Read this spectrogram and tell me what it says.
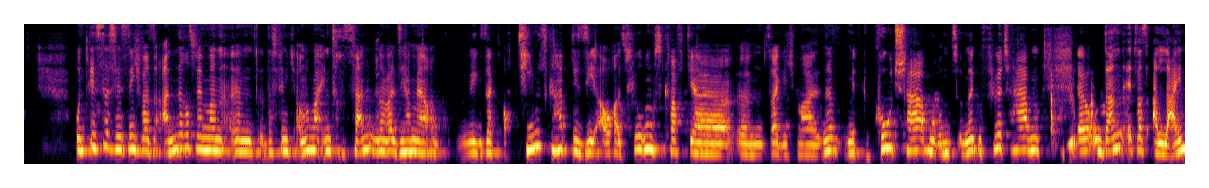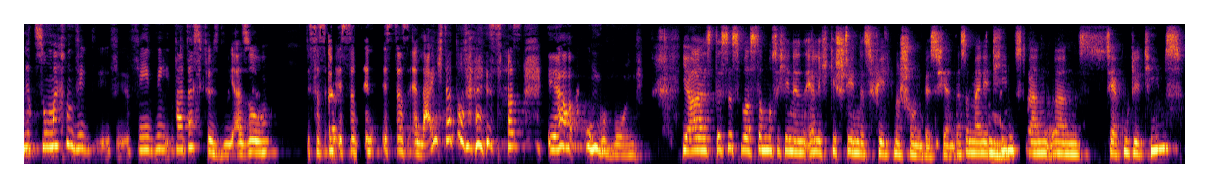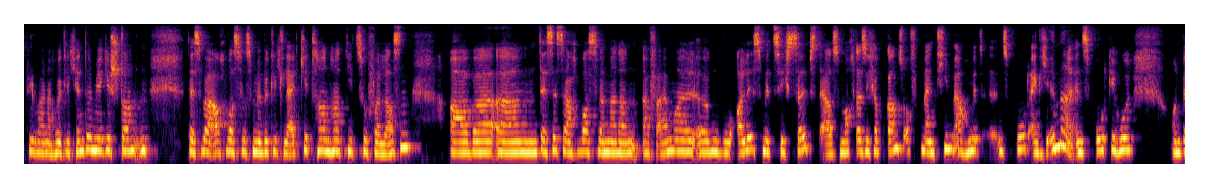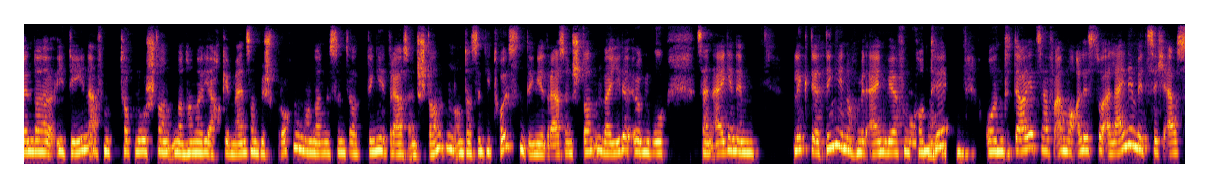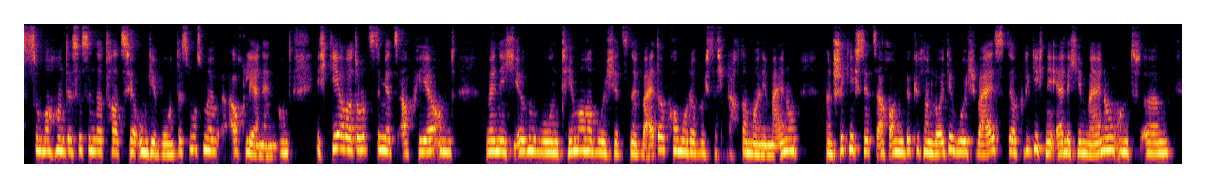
Und ist das jetzt nicht was anderes, wenn man, ähm, das finde ich auch nochmal interessant, ne, weil Sie haben ja, wie gesagt, auch Teams gehabt, die Sie auch als Führungskraft ja, ähm, sage ich mal, ne, mit gecoacht haben und ne, geführt haben. Äh, und dann etwas alleine zu machen, wie, wie, wie war das für Sie? Also ist das, ist, das, ist das erleichtert oder ist das eher ungewohnt? Ja, das ist was, da muss ich Ihnen ehrlich gestehen, das fehlt mir schon ein bisschen. Also meine mhm. Teams waren, waren sehr gute Teams, die waren auch wirklich hinter mir gestanden. Das war auch was, was mir wirklich leid getan hat, die zu verlassen. Aber ähm, das ist auch was, wenn man dann auf einmal irgendwo alles mit sich selbst ausmacht. Also ich habe ganz oft mein Team auch mit ins Boot, eigentlich immer ins Boot geholt. Und wenn da Ideen auf dem Tableau standen, dann haben wir die auch gemeinsam besprochen und dann sind da Dinge daraus entstanden. Und da sind die tollsten Dinge daraus entstanden, weil jeder irgendwo seinen eigenen Blick der Dinge noch mit einwerfen konnte. Und da jetzt auf einmal alles so alleine mit sich auszumachen, das ist in der Tat sehr ungewohnt. Das muss man auch lernen. Und ich gehe aber trotzdem jetzt auch her und wenn ich irgendwo ein Thema habe, wo ich jetzt nicht weiterkomme oder wo ich sage, ich brauche da mal eine Meinung, dann schicke ich es jetzt auch an wirklich an Leute, wo ich weiß, da kriege ich eine ehrliche Meinung und ähm,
